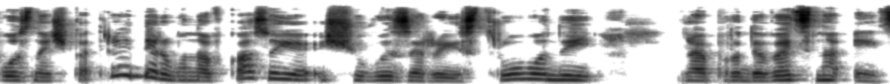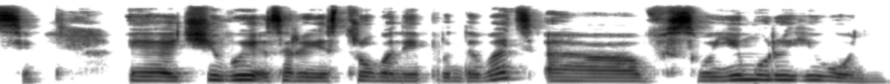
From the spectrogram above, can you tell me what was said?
позначка трейдер вона вказує, що ви зареєстрований продавець на Etsy. Е, чи ви зареєстрований продавець в своєму регіоні?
